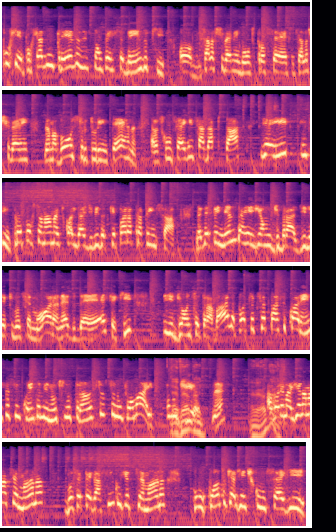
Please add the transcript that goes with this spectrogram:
Por quê? Porque as empresas estão percebendo que, óbvio, se elas tiverem bons processos, se elas tiverem né, uma boa estrutura interna, elas conseguem se adaptar e aí, enfim, proporcionar mais qualidade de vida. Porque para para pensar, né, dependendo da região de Brasília que você mora, né, do DF aqui, e de onde você trabalha, pode ser que você passe 40, 50 minutos no trânsito, se não for mais, por É dia, verdade. né? É. Agora imagina na semana, você pegar cinco dias de semana, com o quanto que a gente consegue,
